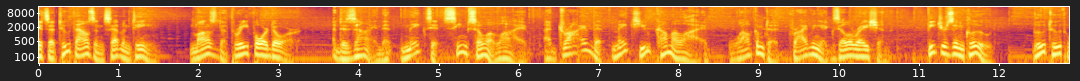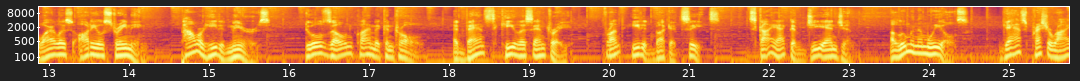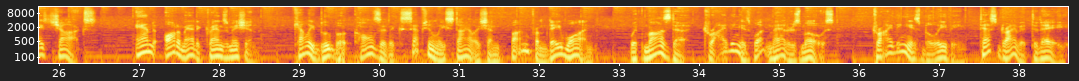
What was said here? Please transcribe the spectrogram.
It's a 2017 Mazda 3 4-door. A design that makes it seem so alive. A drive that makes you come alive. Welcome to driving exhilaration. Features include Bluetooth wireless audio streaming, power heated mirrors, dual zone climate control, advanced keyless entry, front heated bucket seats, Skyactiv G engine, aluminum wheels, gas pressurized shocks, and automatic transmission. Kelley Blue Book calls it exceptionally stylish and fun from day one. With Mazda, driving is what matters most. Driving is believing. Test drive it today.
